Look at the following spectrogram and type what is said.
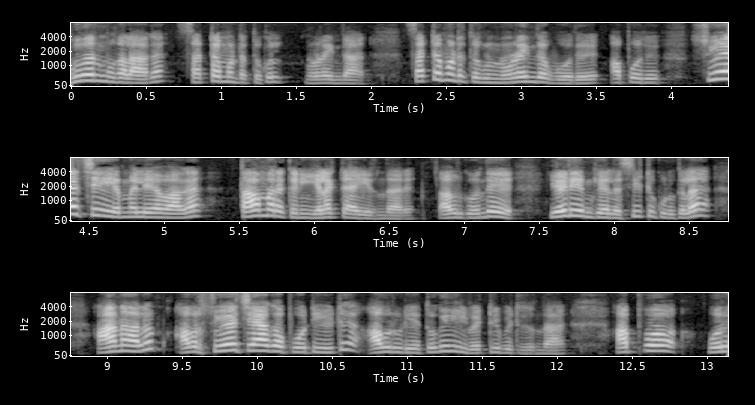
முதன் முதலாக சட்டமன்றத்துக்குள் நுழைந்தார். சட்டமன்றத்துக்குள் நுழைந்த போது அப்போது சுயேட்சை எம்எல்ஏவாக தாமரக்கணி எலெக்ட் ஆகியிருந்தார் அவருக்கு வந்து ஏடிஎம்கேல சீட்டு கொடுக்கல. ஆனாலும் அவர் சுயேட்சையாக போட்டியிட்டு அவருடைய தொகுதியில் வெற்றி பெற்றிருந்தார். அப்போது ஒரு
